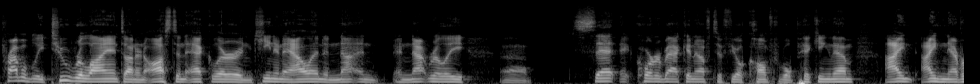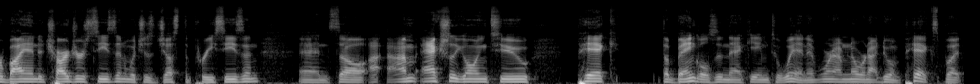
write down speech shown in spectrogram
probably too reliant on an Austin Ekeler and Keenan Allen and not and, and not really uh, set at quarterback enough to feel comfortable picking them. I I never buy into Chargers season, which is just the preseason, and so I, I'm actually going to pick the Bengals in that game to win. If we're I know we're not doing picks, but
